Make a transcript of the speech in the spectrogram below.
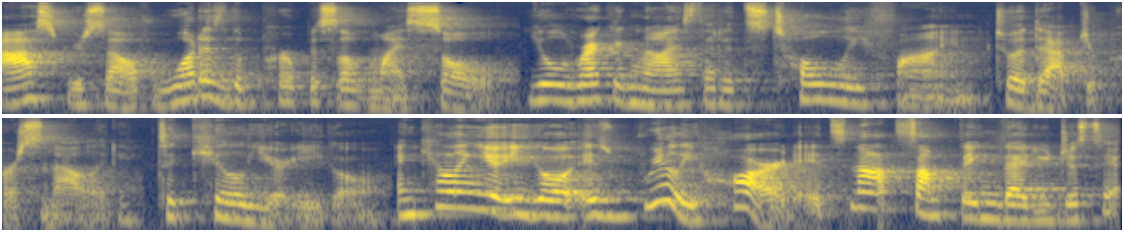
ask yourself, what is the purpose of my soul? You'll recognize that it's totally fine to adapt your personality, to kill your ego. And killing your ego is really hard. It's not something that you just say,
